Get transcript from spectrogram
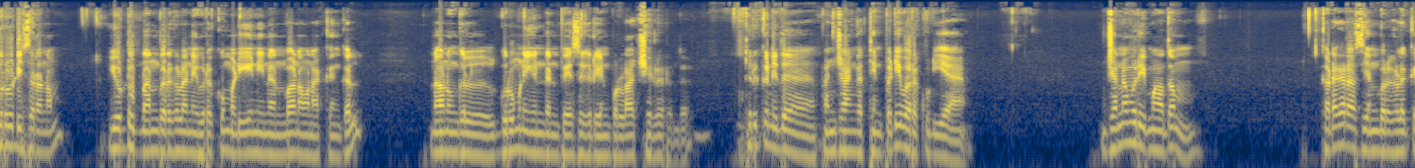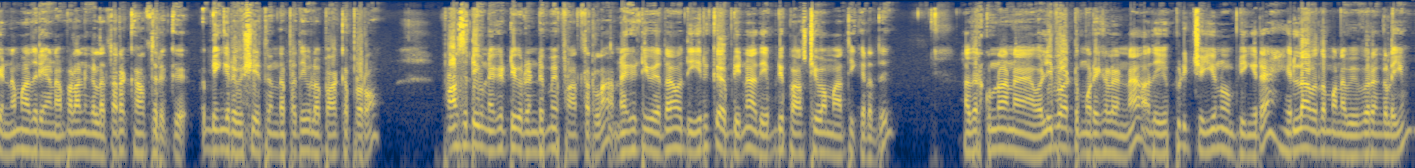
குருடி சரணம். யூடியூப் நண்பர்கள் அனைவருக்கும் அடியேனின் அன்பான வணக்கங்கள். நான் உங்கள் குருமணிகண்டன் பேசுகிறேன் பொள்ளாச்சியிலிருந்து. திருக்கணித பஞ்சாங்கத்தின்படி வரக்கூடிய ஜனவரி மாதம் கடகராசி அன்பர்களுக்கு என்ன மாதிரியான பலன்களை தர காத்திருக்கு அப்படிங்கிற விஷயத்தை இந்த பதிவில் பார்க்க போகிறோம் பாசிட்டிவ் நெகட்டிவ் ரெண்டுமே பார்த்துடலாம். நெகட்டிவ் ஏதாவது இருக்குது அப்படின்னா அது எப்படி பாசிட்டிவாக மாற்றிக்கிறது அதற்குண்டான வழிபாட்டு முறைகள் என்ன? அதை எப்படி செய்யணும் அப்படிங்கிற எல்லா விதமான விவரங்களையும்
